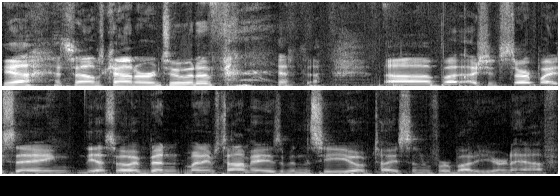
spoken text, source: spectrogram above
Yeah, it sounds counterintuitive. uh, but I should start by saying, yeah, so I've been, my name's Tom Hayes. I've been the CEO of Tyson for about a year and a half.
